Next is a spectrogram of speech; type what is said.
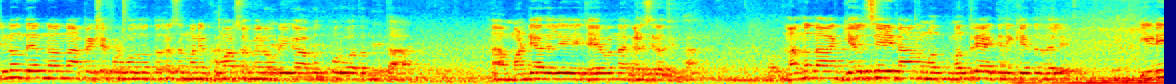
ಇನ್ನೊಂದೇನನ್ನ ಅಪೇಕ್ಷೆ ಪಡ್ಬೋದು ಅಂತಂದ್ರೆ ಸನ್ಮಾನ್ಯ ಕುಮಾರಸ್ವಾಮಿ ಅವರು ಈಗ ಅಭೂತಪೂರ್ವವಾದಂಥ ಮಂಡ್ಯದಲ್ಲಿ ಜಯವನ್ನು ಗಳಿಸಿರೋದ್ರಿಂದ. ನನ್ನನ್ನು ಗೆಲ್ಲಿಸಿ ನಾನು ಮಂತ್ರಿ ಆಯ್ತೀನಿ ಕೇಂದ್ರದಲ್ಲಿ. ಇಡೀ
